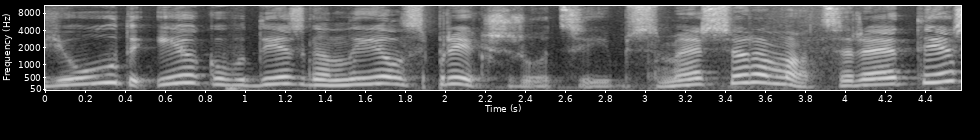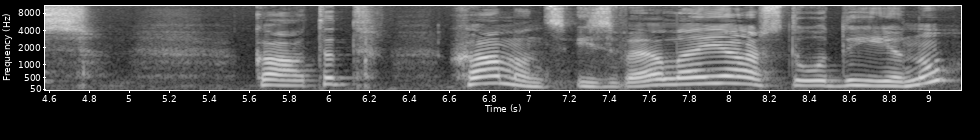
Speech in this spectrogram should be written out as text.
Jūdi ieguva diezgan lielas priekšrocības. Mēs varam atcerēties, kā tad Hamans izvēlējās to dienu,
